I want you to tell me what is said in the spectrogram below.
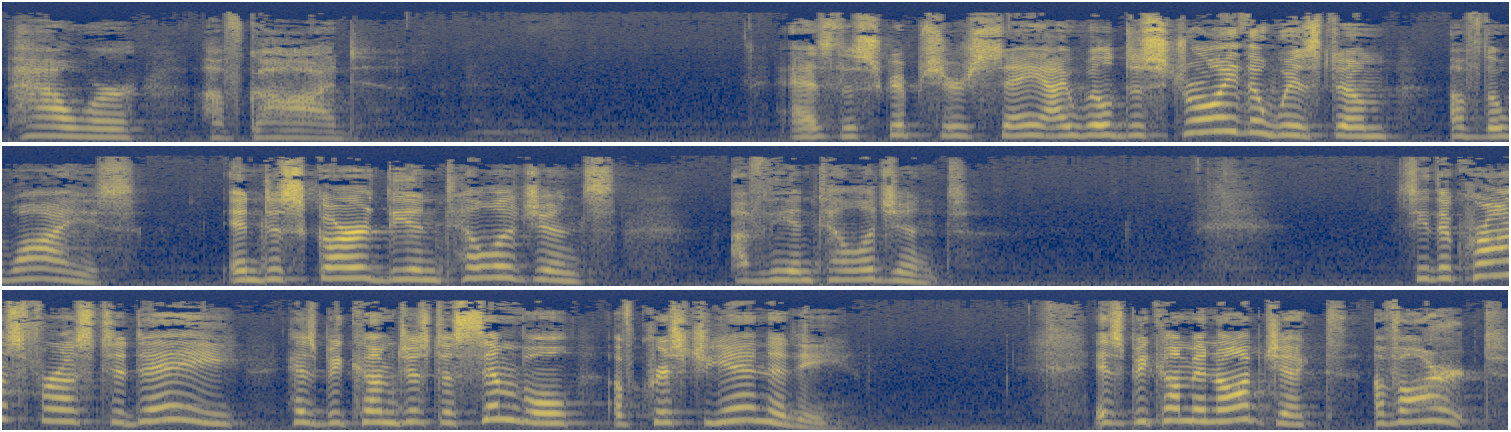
power of God. As the scriptures say, I will destroy the wisdom of the wise and discard the intelligence of the intelligent. See, the cross for us today has become just a symbol of Christianity. It's become an object of art,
